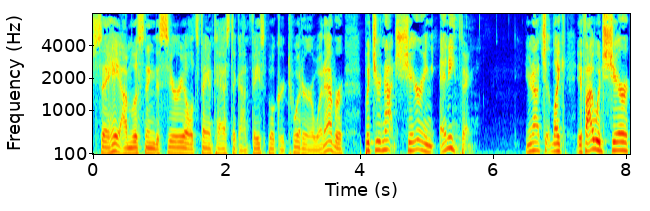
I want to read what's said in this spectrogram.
say, "Hey, I'm listening to Serial. It's fantastic on Facebook or Twitter or whatever," but you're not sharing anything. You're not sh- like if I would share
